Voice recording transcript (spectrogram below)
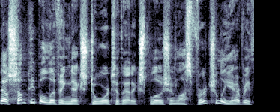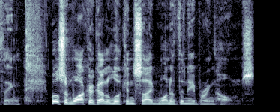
Now, some people living next door to that explosion lost virtually everything. Wilson Walker got a look inside one of the neighboring homes.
